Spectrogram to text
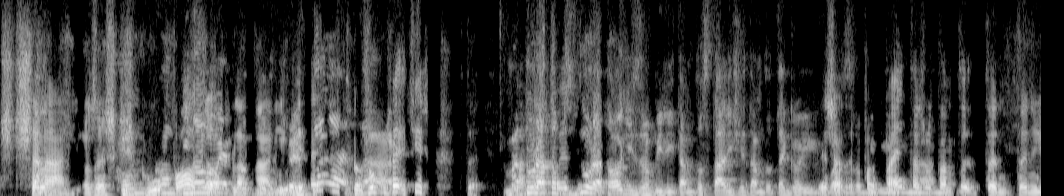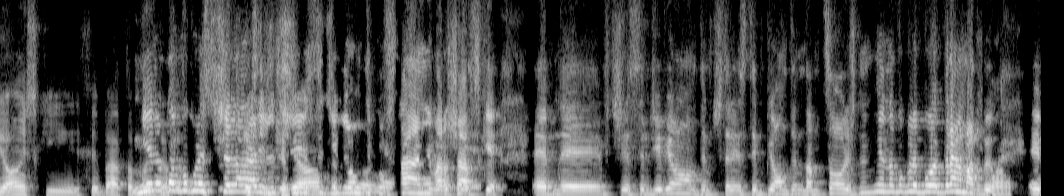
strzelali, tak. rozumiesz, jakieś głupoty oplatali. Tak, to w ogóle tak. jakieś, Matura to bzdura, to oni zrobili tam, dostali się tam do tego i Wiesz, zrobili. Pamiętasz, że tam ten, ten, ten Joński chyba to. Nie, no tam w ogóle strzelali, że 39 powstanie warszawskie e, e, w 39, w 45 tam coś. No, nie, no w ogóle był dramat był. No. E,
